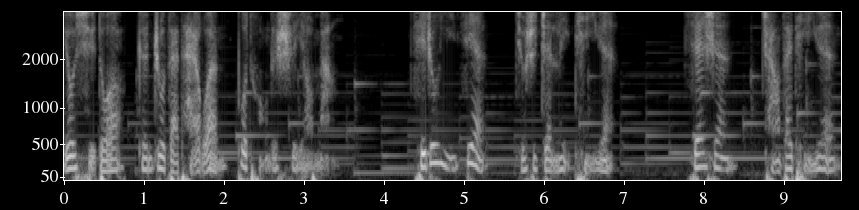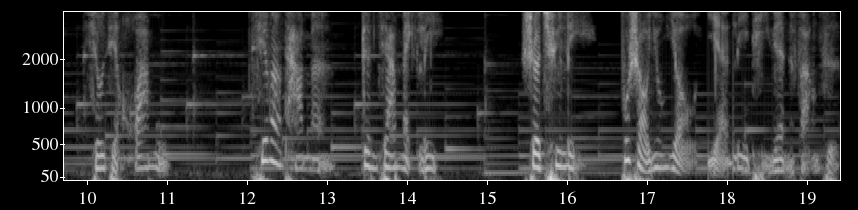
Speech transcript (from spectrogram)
有许多跟住在台湾不同的事要忙，其中一件就是整理庭院。先生常在庭院修剪花木，期望它们更加美丽。社区里不少拥有严厉庭院的房子。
